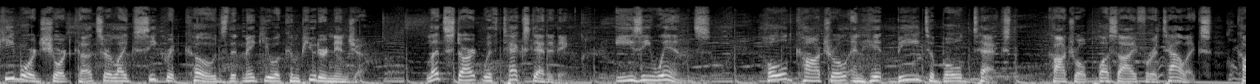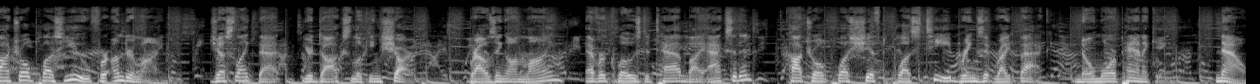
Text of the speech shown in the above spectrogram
Keyboard shortcuts are like secret codes that make you a computer ninja. Let's start with text editing. Easy wins. Hold Ctrl and hit B to bold text, Ctrl plus I for italics, Ctrl plus U for underline. Just like that, your doc's looking sharp. Browsing online? Ever closed a tab by accident? Ctrl plus Shift plus T brings it right back. No more panicking. Now,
